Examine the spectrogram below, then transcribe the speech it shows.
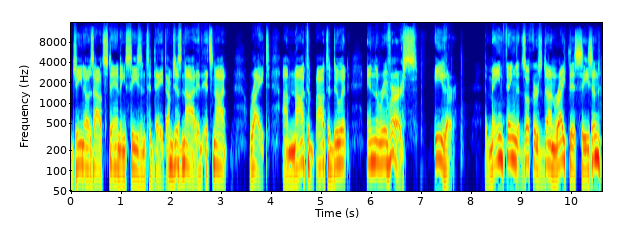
Gino's outstanding season to date. I'm just not. It, it's not right. I'm not about to do it in the reverse either. The main thing that Zucker's done right this season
